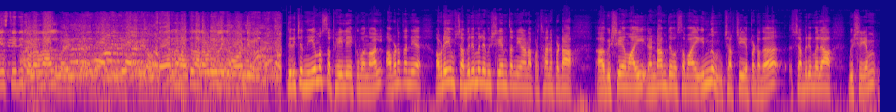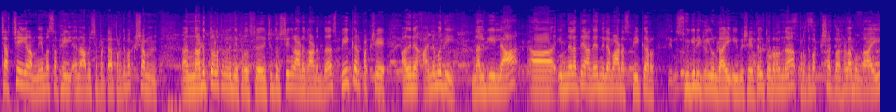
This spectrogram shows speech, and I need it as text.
ഈ സ്ഥിതി തുടർന്നാൽ ചെയറിന് മറ്റു നടപടികളിലേക്ക് പോകേണ്ടി വരും. തിരിച്ച് നിയമസഭയിലേക്ക് വന്നാൽ അവിടെ തന്നെ അവിടെയും ശബരിമല വിഷയം തന്നെയാണ് പ്രധാനപ്പെട്ട വിഷയമായി രണ്ടാം ദിവസമായി ഇന്നും ചർച്ച ചെയ്യപ്പെട്ടത്. ശബരിമല വിഷയം ചർച്ച ചെയ്യണം നിയമസഭയിൽ എന്നാവശ്യപ്പെട്ട പ്രതിപക്ഷം നടുത്തളത്തിലിറങ്ങി പ്രതിഷേധിച്ചു. ദൃശ്യങ്ങളാണ് കാണുന്നത്. സ്പീക്കർ പക്ഷേ അതിന് അനുമതി നൽകിയില്ല. ഇന്നലത്തെ അതേ നിലപാട് സ്പീക്കർ സ്വീകരിക്കുകയുണ്ടായി ഈ വിഷയത്തിൽ. തുടർന്ന് പ്രതിപക്ഷ ബഹളമുണ്ടായി.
